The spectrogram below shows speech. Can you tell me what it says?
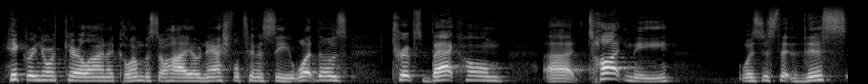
Hickory, North Carolina, Columbus, Ohio, Nashville, Tennessee, what those trips back home uh, taught me was just that this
